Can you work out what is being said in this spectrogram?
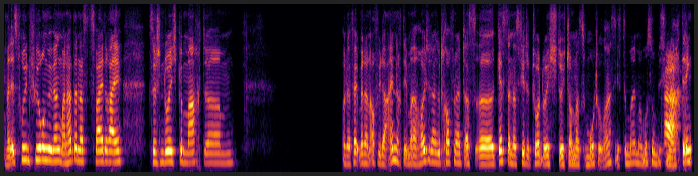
Man ist früh in Führung gegangen, man hat dann das 2-3 zwischendurch gemacht. Ähm, und da fällt mir dann auch wieder ein, nachdem er heute dann getroffen hat, dass äh, gestern das vierte Tor durch, durch John Matsumoto war. Siehst du mal, man muss nur ein bisschen ah. nachdenken.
